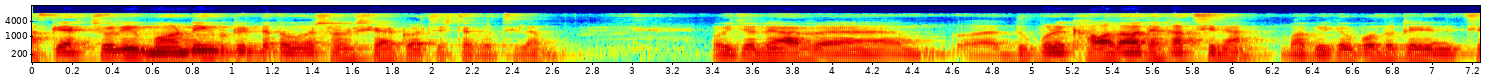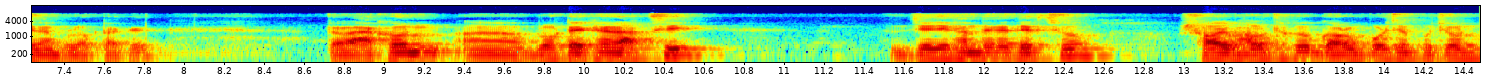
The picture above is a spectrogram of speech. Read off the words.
আজকে অ্যাকচুয়ালি মর্নিং রুটিনটা তোমাদের সঙ্গে শেয়ার করার চেষ্টা করছিলাম। ওই জন্য আর দুপুরে খাওয়া দাওয়া দেখাচ্ছি না বা বিকেল পর্যন্ত টেনে নিচ্ছি না ব্লগটাকে। তো এখন ব্লগটা এখানে রাখছি। যে যেখান থেকে দেখছ সবাই ভালো থেকো, গরম পড়েছে প্রচণ্ড।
